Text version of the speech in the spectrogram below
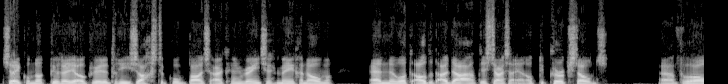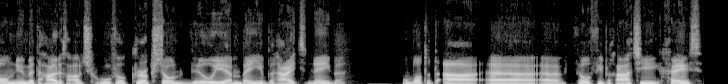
Zeker omdat Pirelli ook weer de drie zachtste compounds uit hun range heeft meegenomen. En wat altijd uitdagend is, daar zijn ook de curbstones. Uh, vooral nu met de huidige auto's, hoeveel curbstone wil je en ben je bereid te nemen? Omdat het A, uh, uh, veel vibratie geeft,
